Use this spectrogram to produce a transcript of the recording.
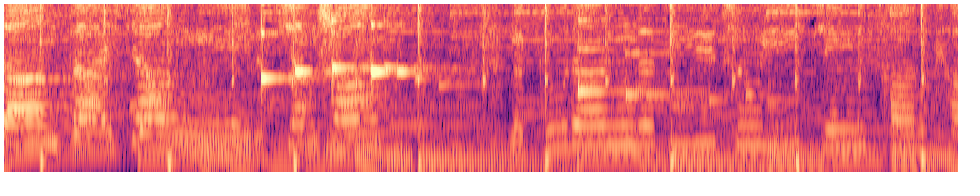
浪在想你的墙上，那孤单的地图已经摊开，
